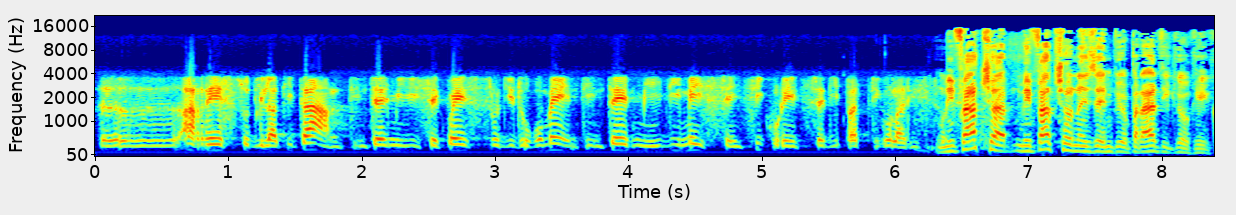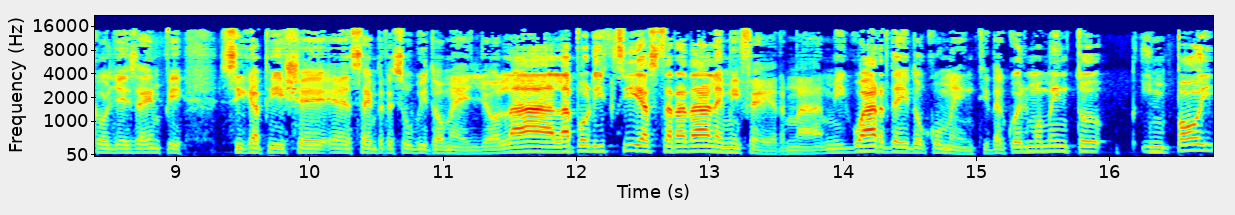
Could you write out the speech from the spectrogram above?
eh, arresto di latitanti, in termini di sequestro di documenti, in termini di messa in sicurezza di particolari mi faccia, mi faccia, un esempio pratico che con gli esempi si capisce eh, sempre subito meglio. La, la polizia stradale mi ferma, mi guarda i documenti, da quel momento in poi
